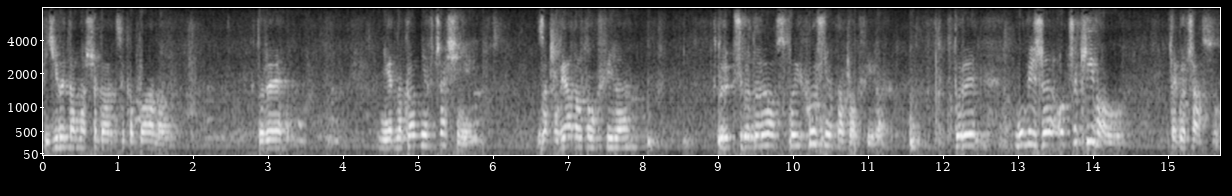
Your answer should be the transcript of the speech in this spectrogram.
Widzimy tam naszego arcykapłana, który niejednokrotnie wcześniej zapowiadał tą chwilę, który przygotowywał swoich uczniów na tą chwilę, który mówi, że oczekiwał tego czasu,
